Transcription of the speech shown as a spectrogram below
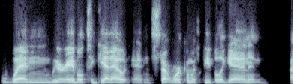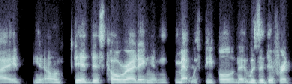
when we were able to get out and start working with people again, and I, you know, did this co-writing and met with people, and it was a different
